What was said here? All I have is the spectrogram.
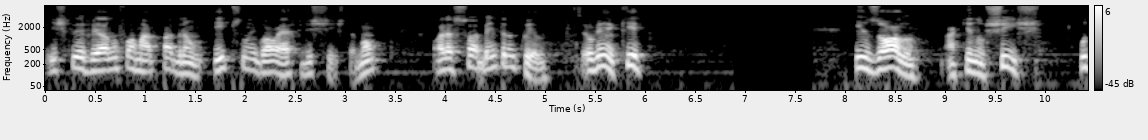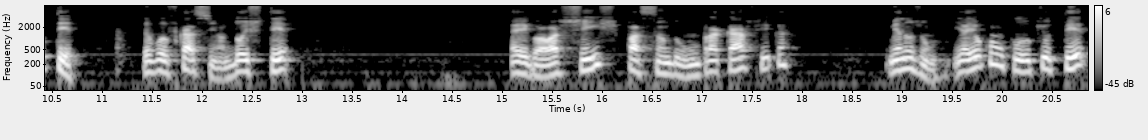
e escrevê-la no formato padrão, y igual a f de x, tá bom? Olha só, bem tranquilo. Eu venho aqui, isolo aqui no x o t. Eu vou ficar assim, ó, 2t é igual a x, passando 1 para cá, fica menos 1. E aí eu concluo que o t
